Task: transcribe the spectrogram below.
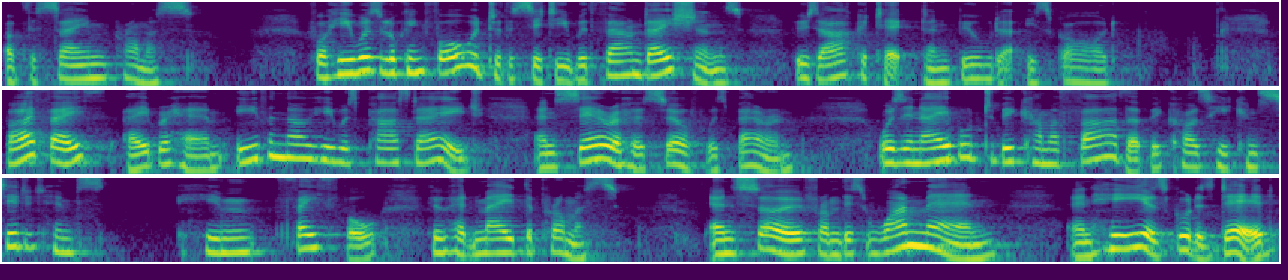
of the same promise. For he was looking forward to the city with foundations, whose architect and builder is God. By faith, Abraham, even though he was past age and Sarah herself was barren, was enabled to become a father because he considered him, him faithful who had made the promise. And so, from this one man, and he as good as dead,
